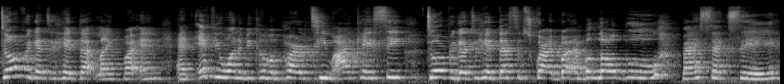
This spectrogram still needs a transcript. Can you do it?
Don't forget to hit that like button and if you want to become a part of Team IKC, don't forget to hit that subscribe button below boo. Bye sexy.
